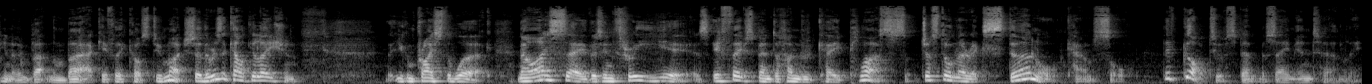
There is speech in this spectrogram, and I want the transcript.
you know bat them back if they cost too much. So there is a calculation that you can price the work. Now, I say that in three years, if they've spent 100k plus just on their external counsel, they've got to have spent the same internally.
